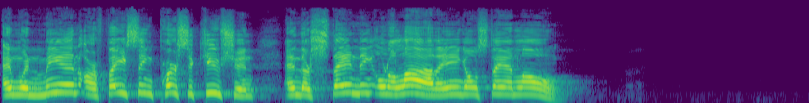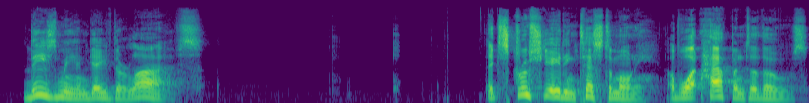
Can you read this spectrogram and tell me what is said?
And when men are facing persecution and they're standing on a lie, they ain't gonna stand long. These men gave their lives excruciating testimony of what happened to those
